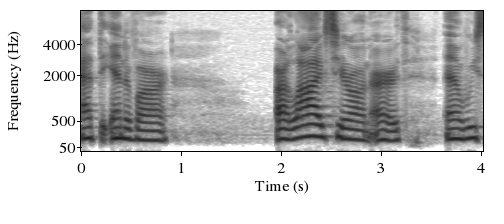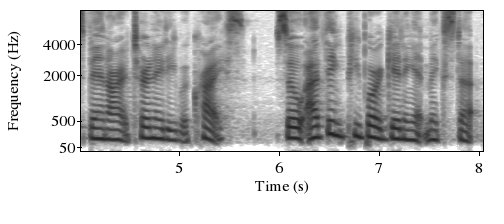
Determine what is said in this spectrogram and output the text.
at the end of our our lives here on earth and we spend our eternity with Christ. So I think people are getting it mixed up.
